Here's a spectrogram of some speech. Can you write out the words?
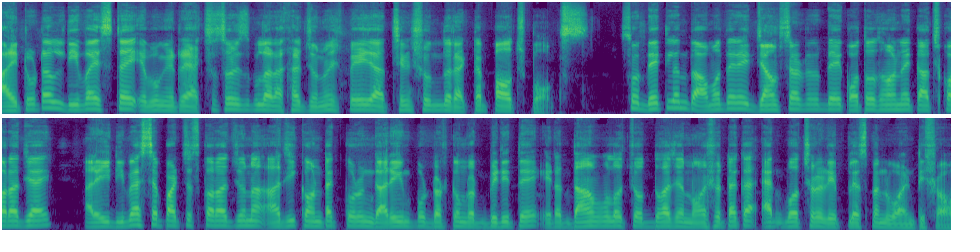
আর এই টোটাল ডিভাইসটা এবং এটা অ্যাক্সেসরিজগুলো রাখার জন্য পেয়ে যাচ্ছেন সুন্দর একটা পাউচ বক্স সো দেখলেন তো, আমাদের এই জাম্প স্টার্টার দিয়ে কত ধরনের কাজ করা যায়। আর এই ডিভাইসটা পারচেস করার জন্য আজই কন্ট্যাক্ট করুন গাড়ি ইম্পোর্ট ডট কম ডট বিডিতে এটার দাম হলো চোদ্দ হাজার নয়শো টাকা, এক বছরের রিপ্লেসমেন্ট ওয়ারেন্টি সহ।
